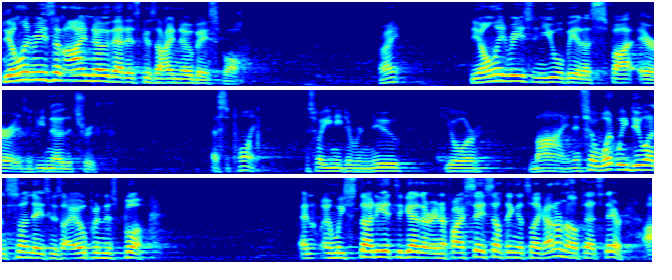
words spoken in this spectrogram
The only reason I know that is because I know baseball, right? The only reason you will be at a spot error is if you know the truth. That's the point. That's why you need to renew your mind. And so, what we do on Sundays is I open this book and, and we study it together. And if I say something that's like, I don't know if that's there, I,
